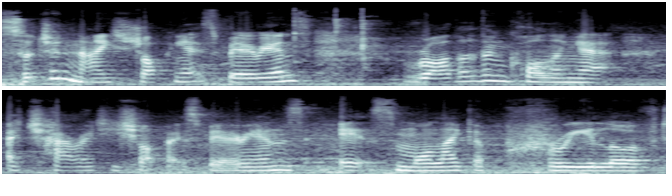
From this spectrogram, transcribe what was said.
such a nice shopping experience. Rather than calling it a charity shop experience it's more like a pre-loved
